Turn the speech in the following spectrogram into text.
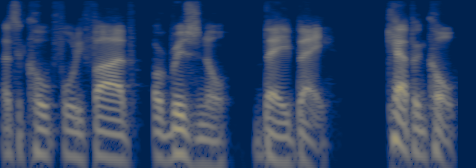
That's a Colt 45 original Bay Bay. Cappin Colt.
